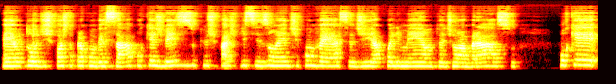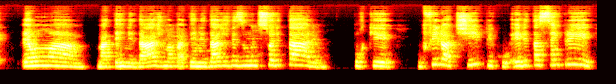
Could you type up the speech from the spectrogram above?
É, eu estou disposta para conversar, porque às vezes o que os pais precisam é de conversa, de acolhimento, é de um abraço, porque é uma maternidade, uma paternidade às vezes muito solitária, porque o filho atípico ele está sempre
